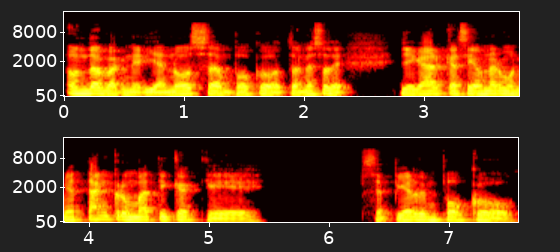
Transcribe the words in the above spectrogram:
onda wagnerianosa, un poco, todo en eso de llegar casi a una armonía tan cromática que se pierde un poco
